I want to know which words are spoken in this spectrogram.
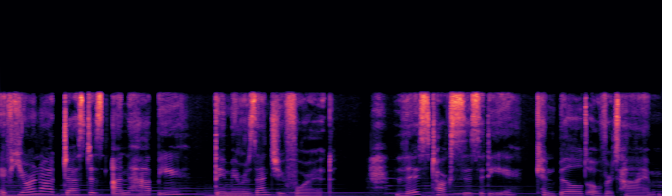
If you're not just as unhappy, they may resent you for it. This toxicity can build over time,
